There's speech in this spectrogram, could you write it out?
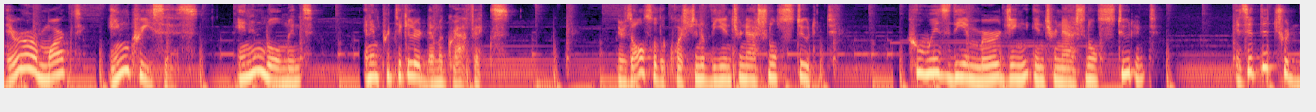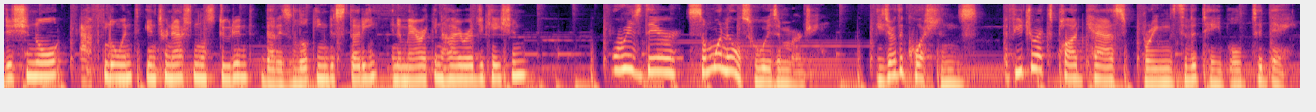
there are marked increases in enrollment and in particular demographics. There's also the question of the international student. Who is the emerging international student? Is it the traditional affluent international student that is looking to study in American higher education? Or is there someone else who is emerging? These are the questions the FutureX podcast brings to the table today.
